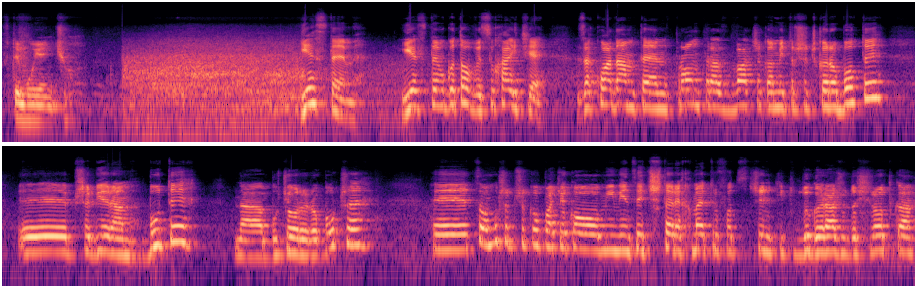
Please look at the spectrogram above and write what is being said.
w tym ujęciu. Jestem! Jestem gotowy, słuchajcie. Zakładam ten prąd raz, dwa, czeka mnie troszeczkę roboty. Yy, przebieram buty na buciory robocze. Yy, co, muszę przekopać około mniej więcej 4 metrów od skrzynki tu do garażu, do środka.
